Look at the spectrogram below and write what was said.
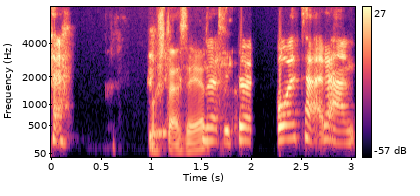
Most ezért. Voltál rám?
